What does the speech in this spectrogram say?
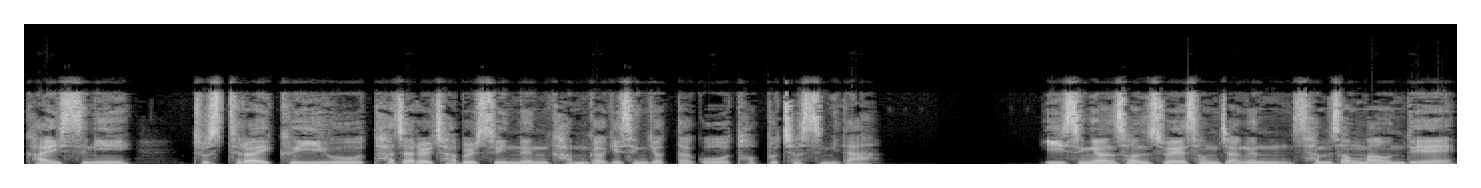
가있으니 투 스트라이크 이후 타자를 잡을 수 있는 감각이 생겼다고 덧붙였습니다. 이승현 선수의 성장은 삼성 마운드에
